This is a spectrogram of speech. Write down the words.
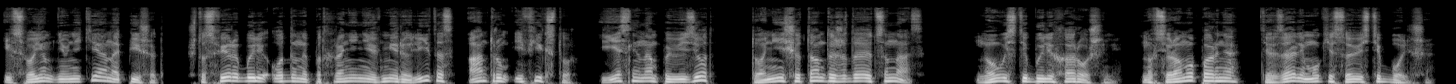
И в своем дневнике она пишет, что сферы были отданы под хранение в миры Литос, Антрум и Фикстур. если нам повезет, то они еще там дожидаются нас. Новости были хорошими, но все равно парня терзали муки совести больше.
